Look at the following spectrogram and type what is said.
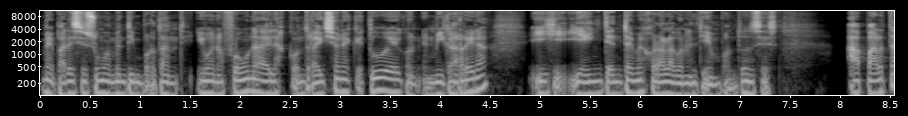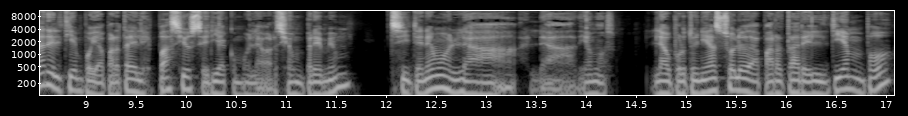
me parece sumamente importante. Y bueno, fue una de las contradicciones que tuve en mi carrera y, intenté mejorarla con el tiempo. Entonces, apartar el tiempo y apartar el espacio sería como la versión premium. Si tenemos la, la, digamos, la oportunidad solo de apartar el tiempo,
